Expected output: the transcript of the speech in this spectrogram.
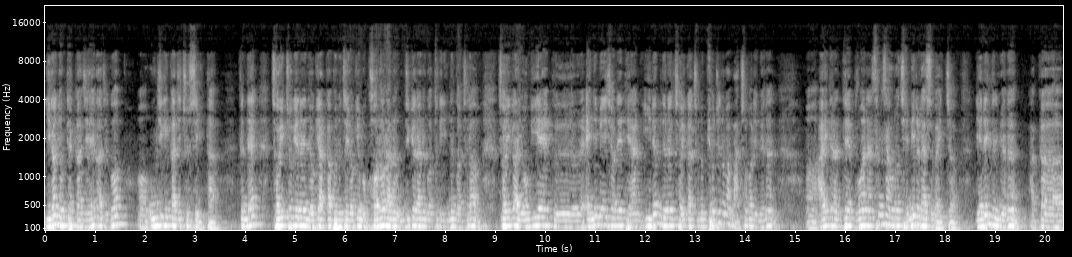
이런 형태까지 해가지고 어, 움직임까지 줄 수 있다. 근데 저희 쪽에는 여기 아까 보는 저 여기 뭐 걸어라는 움직여라는 것들이 있는 것처럼 저희가 여기에 그 애니메이션에 대한 이름들을 저희가 주는 표준어만 맞춰버리면은 어, 아이들한테 무한한 상상으로 재미를 할 수가 있죠. 예를 들면은 아까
